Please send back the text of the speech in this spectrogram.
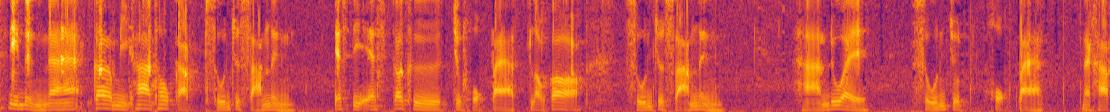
SD1 นะฮะก็มีค่าเท่ากับ 0.31 SDS ก็คือจุด68 แล้วก็ 0.31 หารด้วย 0.68 นะครับ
